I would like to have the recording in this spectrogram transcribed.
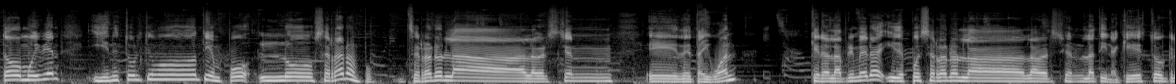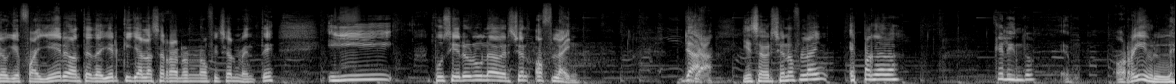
todo muy bien. Y en este último tiempo lo cerraron, cerraron la, la versión eh, de Taiwán que era la primera, y después cerraron la, la versión latina, que esto creo que fue ayer o antes de ayer que ya la cerraron oficialmente, y pusieron una versión offline. Ya. Y esa versión offline es pagada. Qué lindo. Horrible.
